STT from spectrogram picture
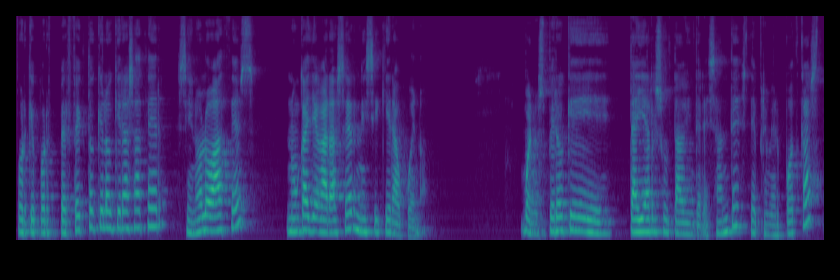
Porque por perfecto que lo quieras hacer, si no lo haces, nunca llegará a ser ni siquiera bueno. Bueno, espero que te haya resultado interesante este primer podcast.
